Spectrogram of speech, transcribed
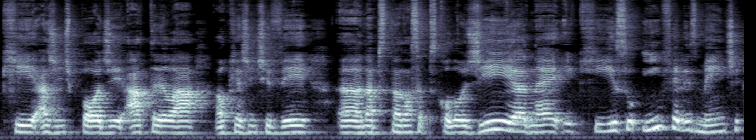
que a gente pode atrelar ao que a gente vê uh, na, na, nossa psicologia, né? E que isso, infelizmente,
